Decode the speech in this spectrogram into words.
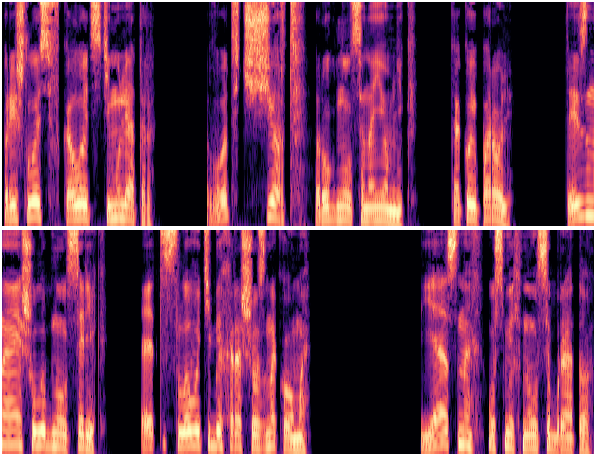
Пришлось вколоть стимулятор. Вот черт, ругнулся наемник. Какой пароль? Ты знаешь, улыбнулся Рик. Это слово тебе хорошо знакомо. Ясно, усмехнулся брату.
